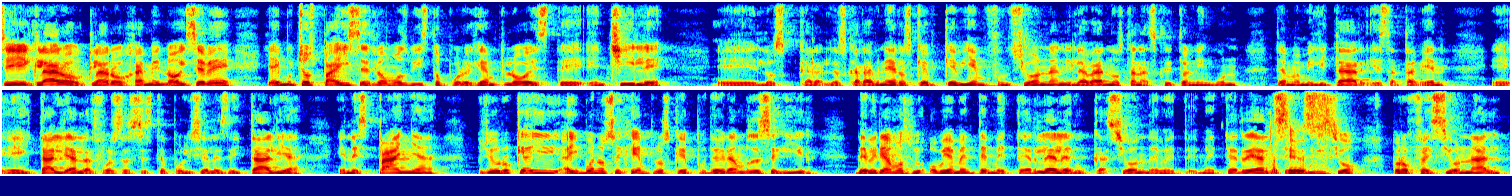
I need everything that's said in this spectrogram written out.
Sí, claro, claro, Jaime. No, y se ve, y hay muchos países, lo hemos visto, por ejemplo, este, en Chile, eh, los, los, carabineros que, bien funcionan y la verdad no están adscritos a ningún tema militar. Está también eh, Italia, las fuerzas este, policiales de Italia, en España. Pues yo creo que hay, hay buenos ejemplos que pues, deberíamos de seguir. Deberíamos obviamente meterle a la educación, meterle al servicio profesional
